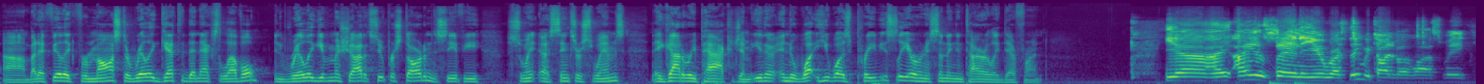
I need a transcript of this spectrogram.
Um, but I feel like for Moss to really get to the next level and really give him a shot at superstardom to see if he uh, sinks or swims, they got to repackage him either into what he was previously or into something entirely different. Yeah, I, I was saying to you, I think we talked about last week.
